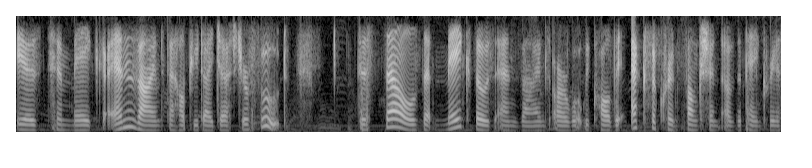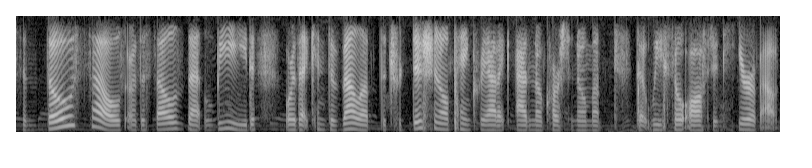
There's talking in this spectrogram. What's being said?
is to make enzymes to help you digest your food the cells that make those enzymes are what we call the exocrine function of the pancreas. And those cells are the cells that lead or that can develop the traditional pancreatic adenocarcinoma that we so often hear about.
